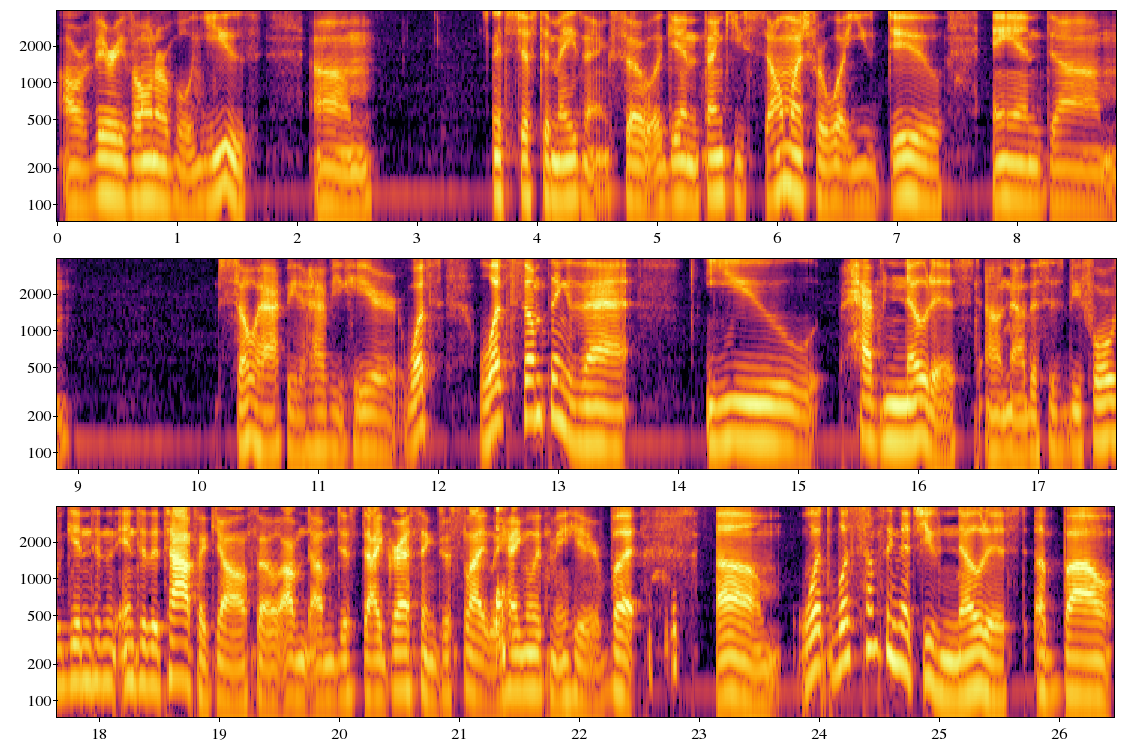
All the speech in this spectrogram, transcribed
our very vulnerable youth. Um, it's just amazing. So again, thank you so much for what you do, and um, so happy to have you here. What's what's something that you have noticed? Oh, now this is before we get into the, into the topic, y'all. So I'm I'm just digressing just slightly. Hang with me here, but um, what what's something that you've noticed about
